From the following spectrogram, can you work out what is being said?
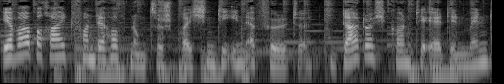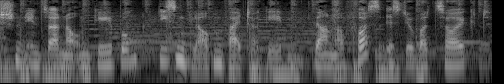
Er war bereit, von der Hoffnung zu sprechen, die ihn erfüllte. Dadurch konnte er den Menschen in seiner Umgebung diesen Glauben weitergeben. Werner Voss ist überzeugt,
